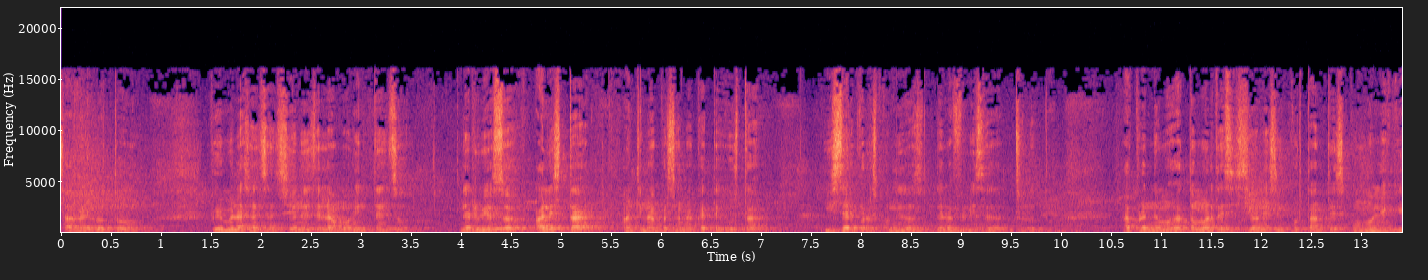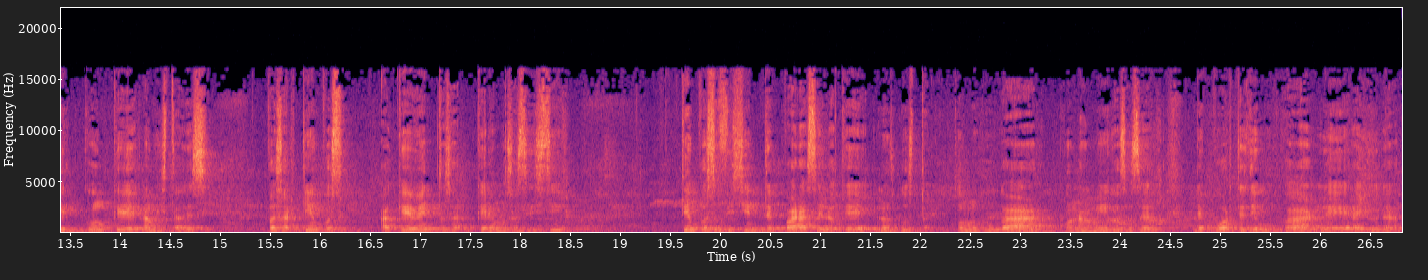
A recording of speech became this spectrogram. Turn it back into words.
saberlo todo. Primeras sensaciones del amor intenso. Nervioso al estar ante una persona que te gusta y ser correspondidos de la felicidad absoluta. Aprendemos a tomar decisiones importantes como elegir con qué amistades pasar tiempos a qué eventos queremos asistir. Tiempo suficiente para hacer lo que nos gusta, como jugar con amigos, hacer deportes, dibujar, leer, ayudar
